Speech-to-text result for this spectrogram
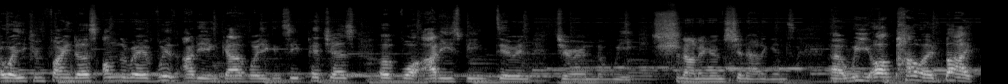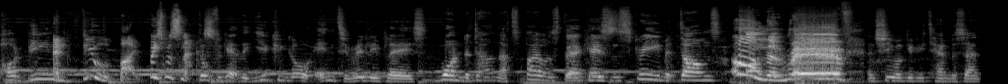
Uh, where you can find us on the rave with Addy and Gav, where you can see pictures of what Addy's been doing during the week. Shenanigans. Shenanigans. Uh, we are powered by Podbean and fueled by Basement Snacks. Don't forget that you can go into Ridley Place, wander down that spiral staircase, and scream at Dom's On the rave! and she will give you 10%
